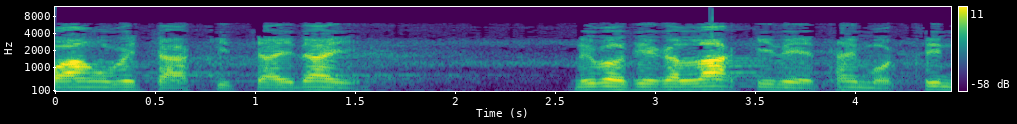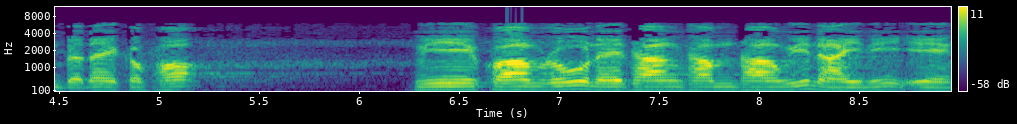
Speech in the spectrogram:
บางไปจากกิจใจได้ หรือบางทีก็ละกิเลสให้หมดสิ้นไปได้ก็เพราะ มีความรู้ในทางธรรมทางวินัยนี้เอง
